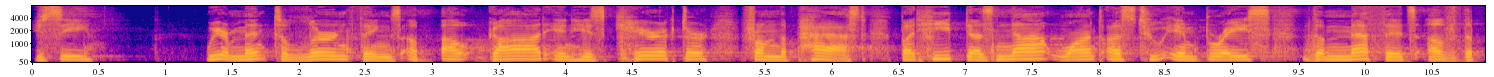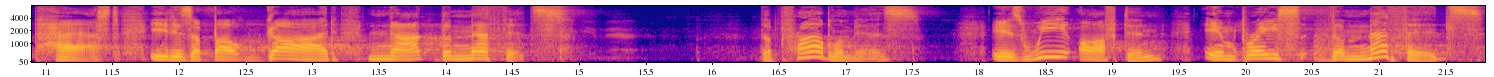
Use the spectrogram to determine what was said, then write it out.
You see, we are meant to learn things about God and His character from the past, but He does not want us to embrace the methods of the past. It is about God, not the methods. The problem is, is we often embrace the methods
